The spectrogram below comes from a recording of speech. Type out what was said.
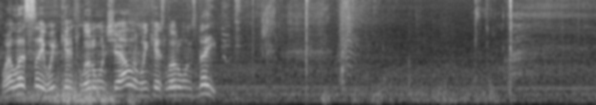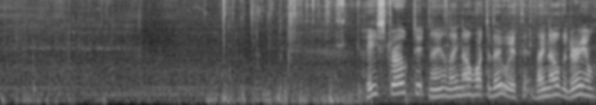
Well, let's see. We can catch little ones shallow and we can catch little ones deep. He stroked it now. They know what to do with it. They know the drill.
